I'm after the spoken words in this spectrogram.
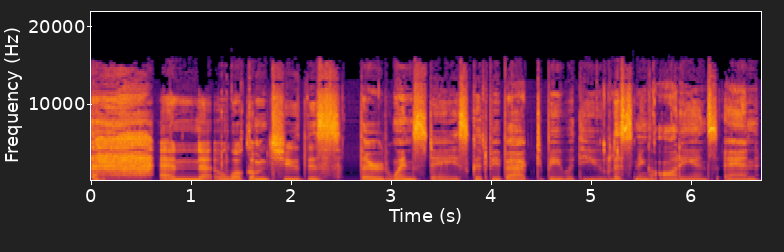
and welcome to this third Wednesday. It's good to be back to be with you, listening audience. And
